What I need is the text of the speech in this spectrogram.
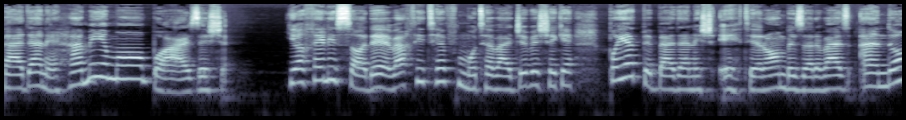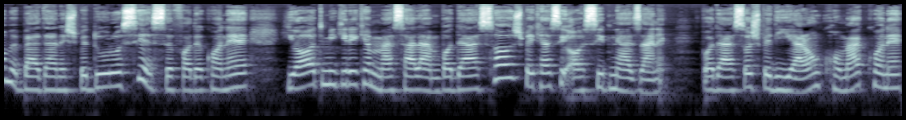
بدن همه ما با ارزشه. یا خیلی ساده وقتی طفل متوجه بشه که باید به بدنش احترام بذاره و از اندام بدنش به درستی استفاده کنه یاد می‌گیره که مثلا با دستاش به کسی آسیب نزنه. با دستاش به دیگران کمک کنه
